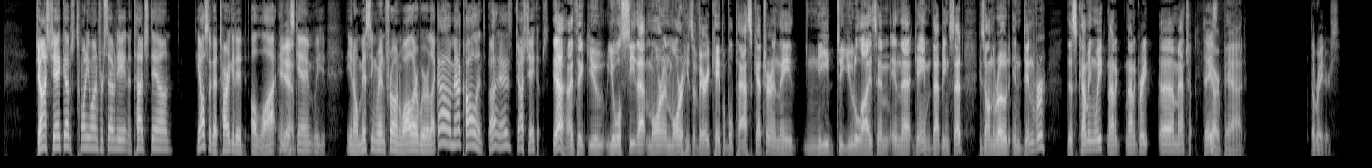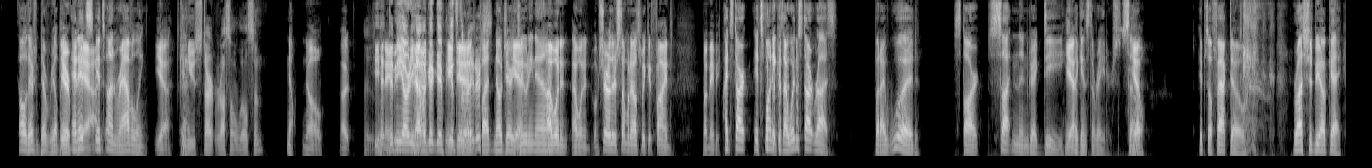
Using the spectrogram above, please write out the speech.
Josh Jacobs, 21 for 78 and a touchdown. He also got targeted a lot in Yeah. this game. We, you know, missing Renfro and Waller, we were like, oh, Mack Hollins. Well, it's Josh Jacobs. Yeah, I think you you will see that more and more. He's a very capable pass catcher, and they need to utilize him in that game. That being said, he's on the road in Denver this coming week. Not a not a great uh, matchup. They He's- are bad. The Raiders. Oh, they're they're real bad. They're and bad. it's it's unraveling. Yeah. Can Uh, you start Russell Wilson? No. No. Uh, He had, didn't he already have a good game he against the did. Raiders? But no Jerry Yeah. Jeudy now. I wouldn't. I wouldn't. I'm sure there's someone else we could find, but maybe. I'd start. It's funny because I wouldn't start Russ, but I would start Sutton and Greg D Yeah. against the Raiders. So Yep. Ipso facto, Russ should be okay.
